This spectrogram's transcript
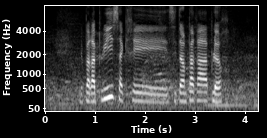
Le parapluie, ça crée, c'est un parapleur.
